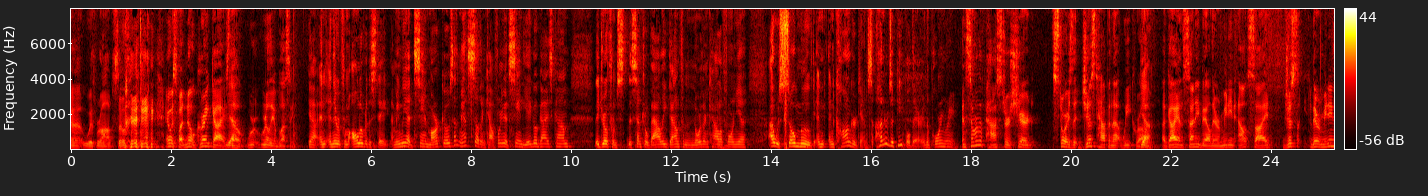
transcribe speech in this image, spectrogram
uh, with Rob, so it was fun. No, great guys Yeah. though. We're really a blessing. Yeah, and, and they were from all over the state. I mean, we had San Marcos. I mean, that's Southern California. We had San Diego guys come. They drove from the Central Valley down from Northern California. I was so moved. And, and congregants, hundreds of people there in the pouring rain. And some of the pastors shared stories that just happened that week, Rob. Yeah. A guy in Sunnyvale, they were meeting outside. Just they were meeting.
